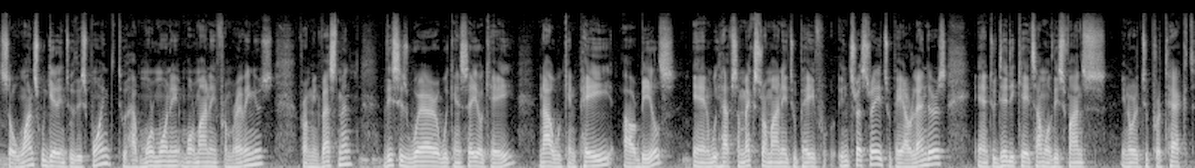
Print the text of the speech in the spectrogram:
So once we get into this point to have more money, more money from revenues, from investment, this is where we can say, okay, now we can pay our bills and we have some extra money to pay for interest rates, to pay our lenders, and to dedicate some of these funds in order to protect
